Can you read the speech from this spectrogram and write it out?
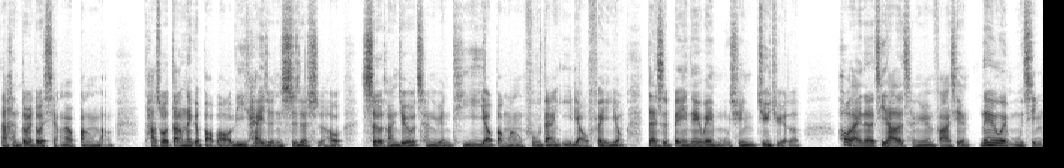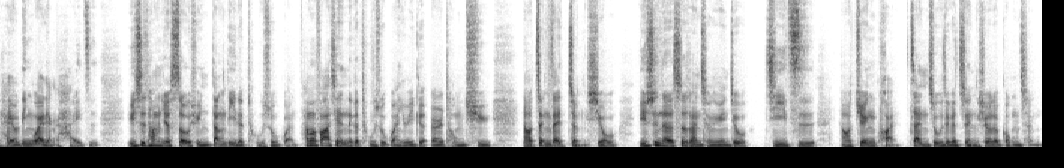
那很多人都想要帮忙。他说，当那个宝宝离开人世的时候，社团就有成员提议要帮忙负担医疗费用，但是被那位母亲拒绝了。后来呢，其他的成员发现那位母亲还有另外两个孩子。于是他们就搜寻当地的图书馆，他们发现那个图书馆有一个儿童区，然后正在整修。于是呢，社团成员就集资，然后捐款赞助这个整修的工程。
